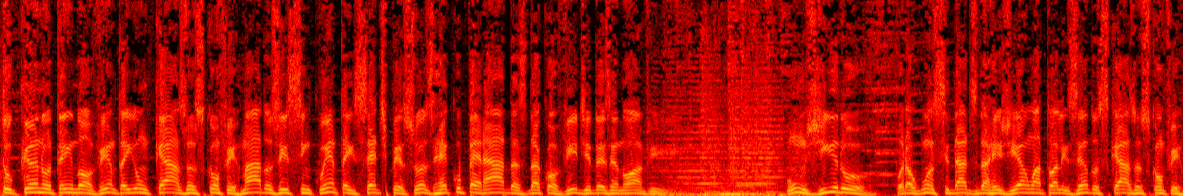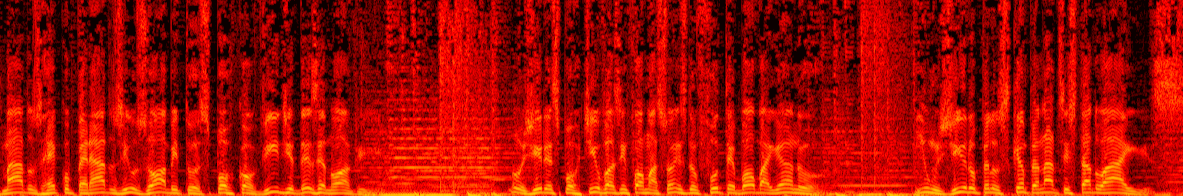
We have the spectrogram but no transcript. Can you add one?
Tucano tem 91 casos confirmados e 57 pessoas recuperadas da Covid-19. Um giro por algumas cidades da região atualizando os casos confirmados, recuperados e os óbitos por Covid-19. No giro esportivo, as informações do futebol baiano. E um giro pelos campeonatos estaduais.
